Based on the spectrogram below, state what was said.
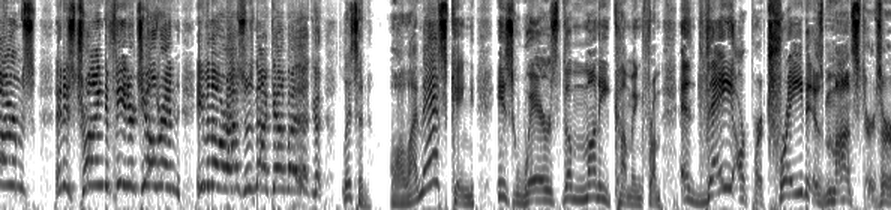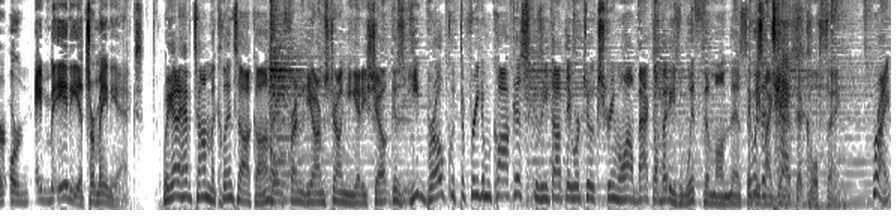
arms and is trying to feed her children even though her house was knocked down by the. Listen, all I'm asking is where's the money coming from? And they are portrayed as monsters or, or idiots or maniacs. We got to have Tom McClintock on, old friend of the Armstrong and Getty show, because he broke with the Freedom Caucus because he thought they were too extreme a while back. I'll bet he's with them on this. It was be a my guess. tactical thing. Right.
